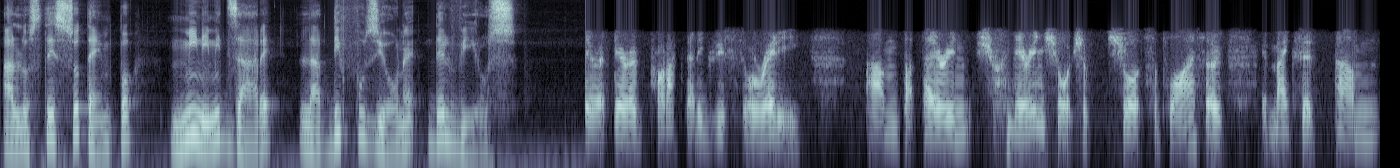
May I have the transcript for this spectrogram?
allo stesso tempo, minimizzare la diffusione del virus. They're, a product that exists already, um, but they're in they're in short short supply, so it makes it um,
